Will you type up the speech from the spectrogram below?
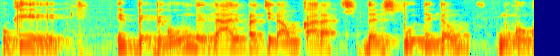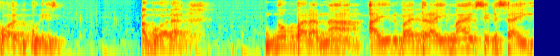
Porque ele pe- pegou um detalhe para tirar um cara da disputa. Então, não concordo com isso. Agora, no Paraná, aí ele vai trair mais, se ele sair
